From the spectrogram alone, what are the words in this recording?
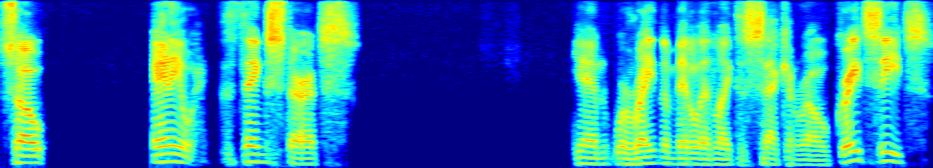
So, anyway, the thing starts. Again, we're right in the middle in like the second row. Great seats,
